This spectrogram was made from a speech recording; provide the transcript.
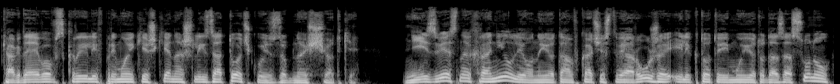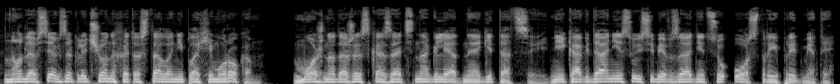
Когда его вскрыли в прямой кишке, нашли заточку из зубной щетки. Неизвестно, хранил ли он ее там в качестве оружия или кто-то ему ее туда засунул, но для всех заключенных это стало неплохим уроком. Можно даже сказать наглядной агитацией. Никогда не суй себе в задницу острые предметы.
